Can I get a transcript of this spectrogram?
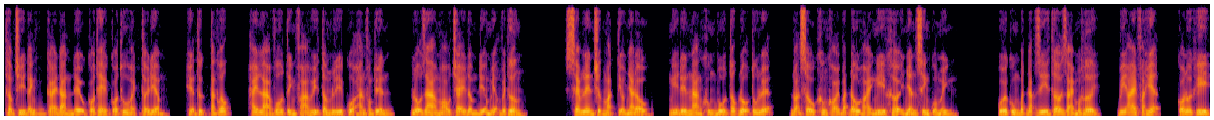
thậm chí đánh cái đàn đều có thể có thu hoạch thời điểm, hiện thực tàn khốc, hay là vô tình phá hủy tâm lý của hắn phòng tuyến, lộ ra máu chảy đầm địa miệng vết thương. Xem lên trước mặt tiểu nha đầu, nghĩ đến nàng khủng bố tốc độ tu luyện, đoạn sâu không khỏi bắt đầu hoài nghi khởi nhân sinh của mình. Cuối cùng bất đắc dĩ thở dài một hơi, bi ai phát hiện, có đôi khi,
